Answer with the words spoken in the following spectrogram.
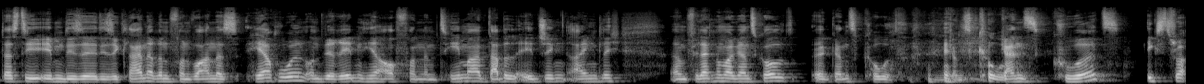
dass die eben diese, diese kleineren von woanders herholen. Und wir reden hier auch von einem Thema, Double Aging eigentlich. Ähm, vielleicht nochmal ganz cold, äh, ganz cold. Ganz cold. ganz kurz. Extra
